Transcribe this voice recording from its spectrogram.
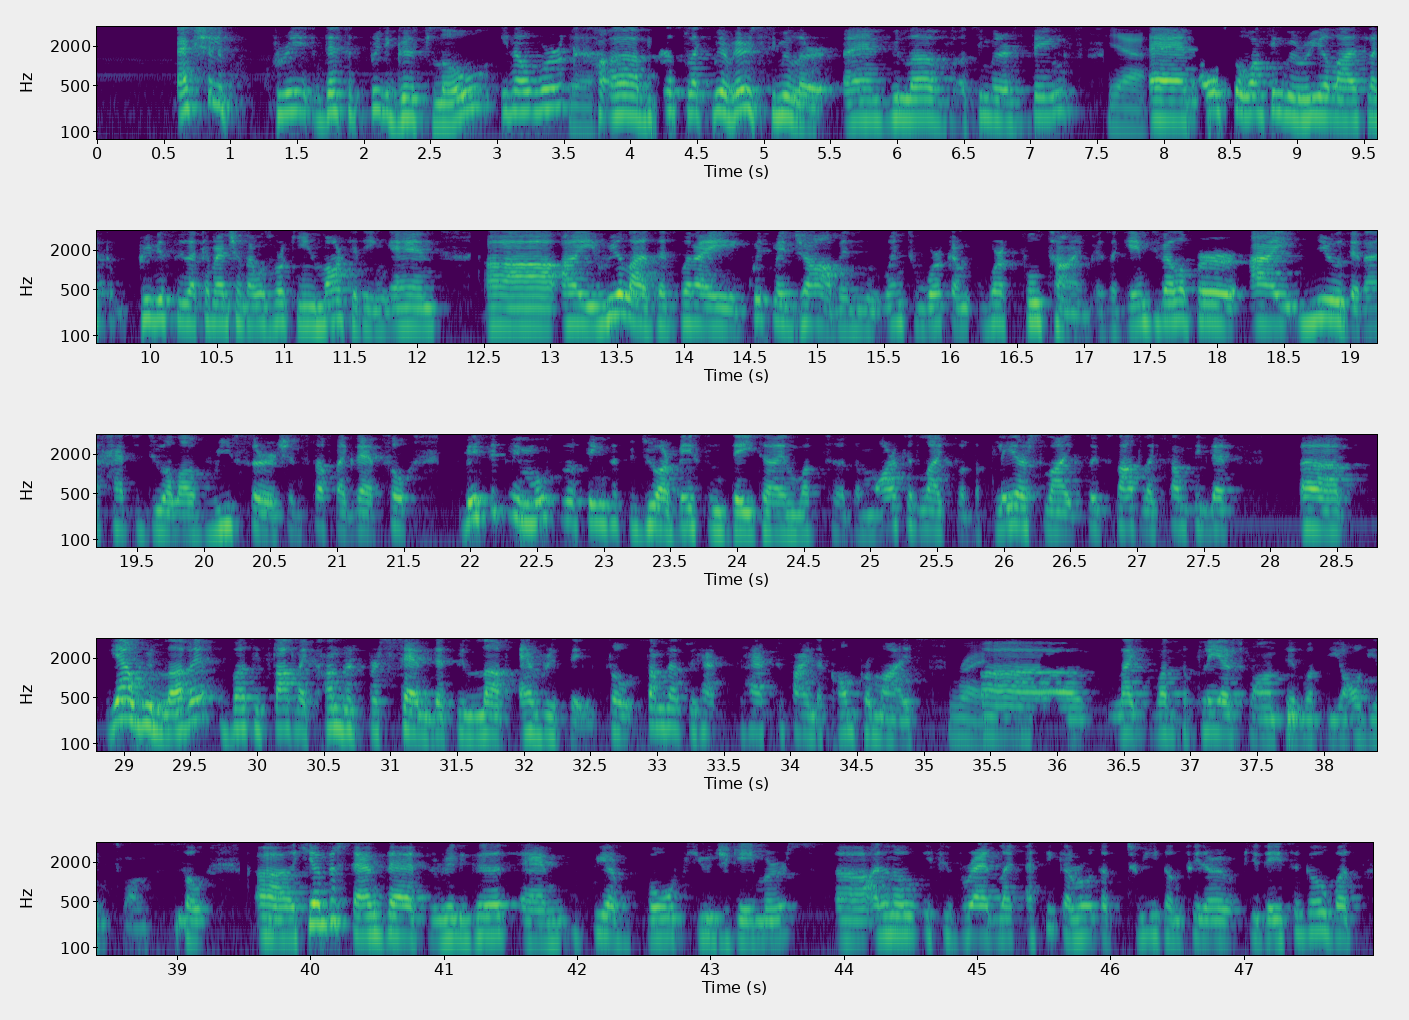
actually pretty there's a pretty good flow in our work Yeah. uh, because like we're very similar and we love uh, similar things Yeah. and also one thing we realized like previously like i mentioned i was working in marketing and uh, i realized that when i quit my job and went to work um, work full-time as a game developer i knew that i had to do a lot of research and stuff like that so basically most of the things that we do are based on data and what uh, the market likes what the players like so it's not like something that uh, yeah, we love it, but it's not like hundred percent that we love everything. So sometimes we have to have to find a compromise, Right. uh, like what the players want and what the audience wants. So uh, he understands that really good, and we are both huge gamers. Uh, I don't know if you've read, like I think I wrote a tweet on Twitter a few days ago, but.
